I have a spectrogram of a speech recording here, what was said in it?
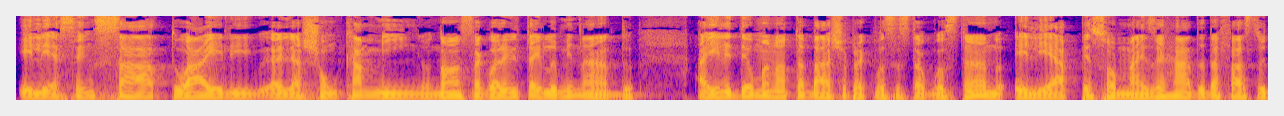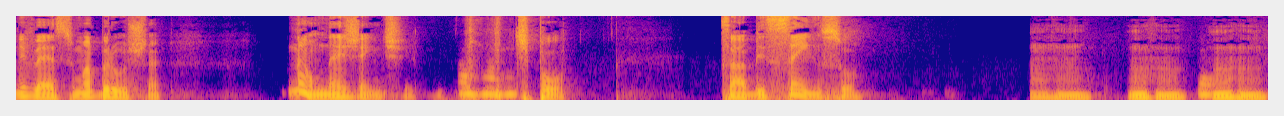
ele é sensato, ah, ele, ele achou um caminho, nossa, agora ele tá iluminado. Aí ele deu uma nota baixa pra que vocês estão gostando, ele é a pessoa mais errada da face do universo, uma bruxa. Não, né, gente? tipo, sabe, senso. Uhum, uhum.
